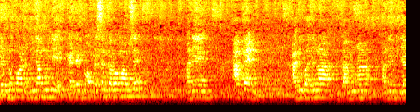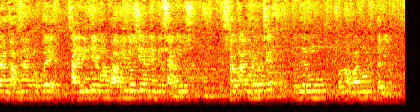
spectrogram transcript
જેમનું પણ વિનામૂલ્યે કેટેટનું ઓપરેશન કરવામાં આવશે. અને આ કેમ્પ આજુબાજુના ગામના અને બીજા ગામના લોકોએ સારી રીતે એમાં ભાગ લીધો છે અને એમને સારો એવો સહકાર મળેલો છે એ બદલ હું સૌનો આભાર માનું છું ધન્યવાદ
